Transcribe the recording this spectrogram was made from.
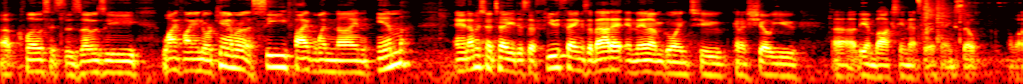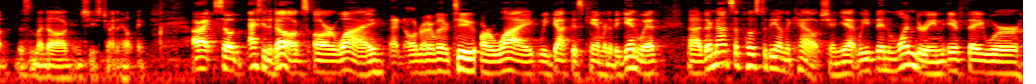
up close. It's the Zosi Wi-Fi indoor camera, the C519M. And I'm just gonna tell you just a few things about it and then I'm going to kind of show you uh, the unboxing, that sort of thing. So hold on, this is my dog and she's trying to help me. All right, so actually the dogs are why, that dog right over there too, are why we got this camera to begin with. Uh, they're not supposed to be on the couch, and yet we've been wondering if they were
